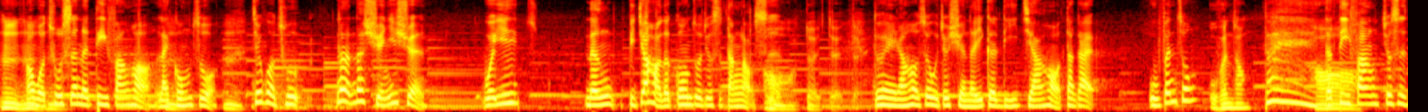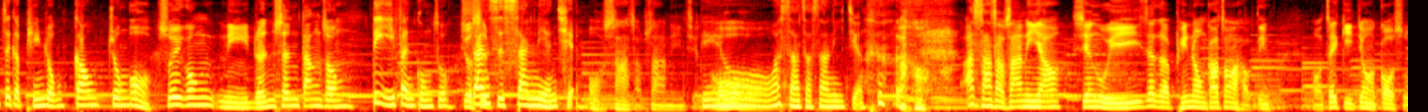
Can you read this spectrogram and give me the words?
嗯，啊，我出生的地方哈，来工作。嗯，结果出那那选一选，唯一能比较好的工作就是当老师。哦，对对对，对，然后所以我就选了一个离家哈，大概。五分钟，五分钟，对的地方就是这个平荣高中。哦。所以讲你人生当中第一份工作，三十三年前。哦，三十三年前。哦，我三十三年前，啊，三十三年哦，先为这个平荣高中的校长。哦，这其中的故事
